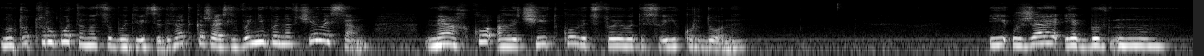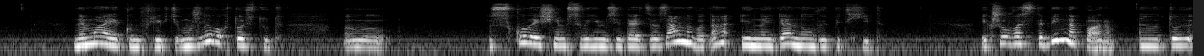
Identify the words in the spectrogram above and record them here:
Ну тут робота над собою, дивіться, дев'ятка жезлів. Ви ніби навчилися м'яко, але чітко відстоювати свої кордони. І вже якби немає конфліктів. Можливо, хтось тут е, з колишнім своїм зійдеться заново да, і знайде новий підхід. Якщо у вас стабільна пара, е, то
